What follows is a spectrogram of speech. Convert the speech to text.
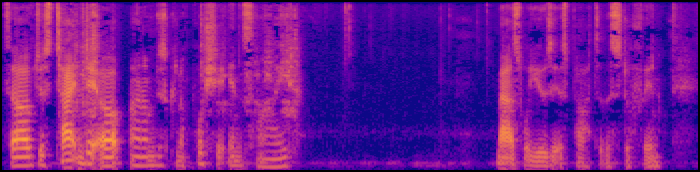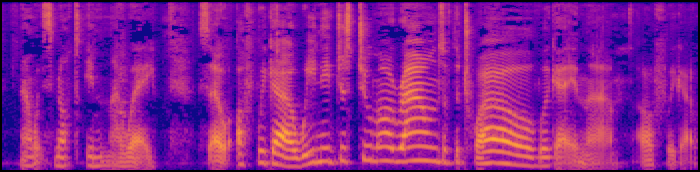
So I've just tightened it up and I'm just going to push it inside. Might as well use it as part of the stuffing. Now it's not in my way. So off we go. We need just two more rounds of the 12. We're getting there. Off we go.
